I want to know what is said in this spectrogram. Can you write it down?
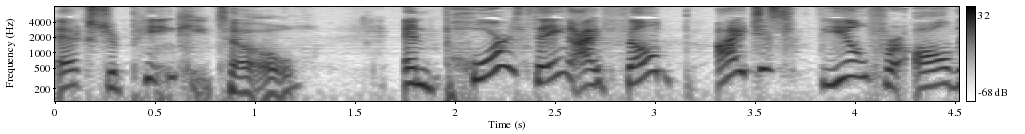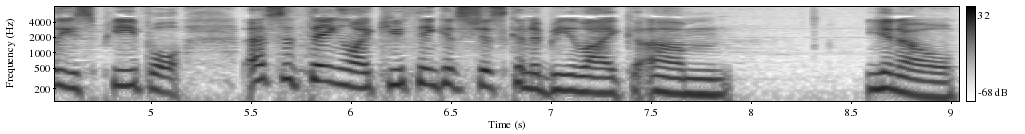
extra pinky toe. And poor thing, I felt I just feel for all these people. That's the thing, like you think it's just gonna be like um, you know,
